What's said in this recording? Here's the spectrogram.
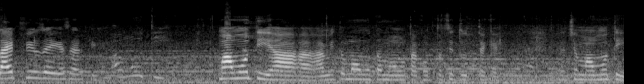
লাইট ফিউজ হয়ে গেছে আর কি। মামতি। হ্যাঁ হ্যাঁ আমি তো মমতা মমতা করতেছি দূর থেকে। হচ্ছে মামতি।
